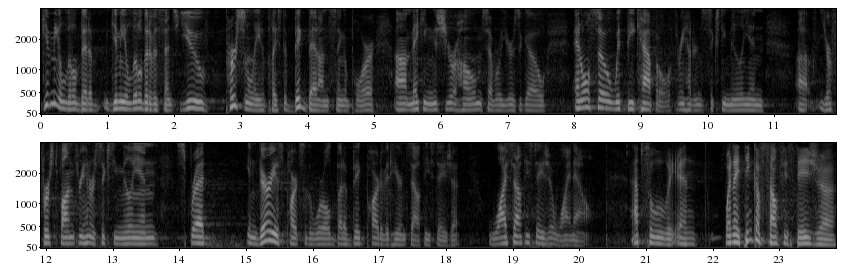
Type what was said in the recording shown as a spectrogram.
give me a little bit of give me a little bit of a sense. You personally have placed a big bet on Singapore, um, making this your home several years ago, and also with B Capital, 360 million. Uh, your first fund, 360 million, spread in various parts of the world, but a big part of it here in Southeast Asia. Why Southeast Asia? Why now? Absolutely. And when I think of Southeast Asia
